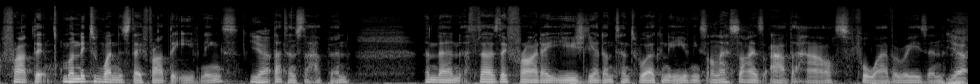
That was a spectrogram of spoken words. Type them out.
Friday, Monday to Wednesday, Friday evenings. Yeah. that tends to happen. And then Thursday, Friday, usually I don't tend to work in the evenings unless I'm out of the house for whatever reason. Yeah,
